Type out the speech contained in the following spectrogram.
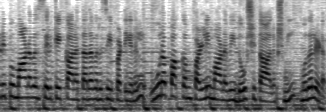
படிப்பு மாணவர் சேர்க்கைக்கான தரவரிசை பட்டியலில் ஊரப்பாக்கம் பள்ளி மாணவி தோஷிதா லட்சுமி முதலிடம்.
